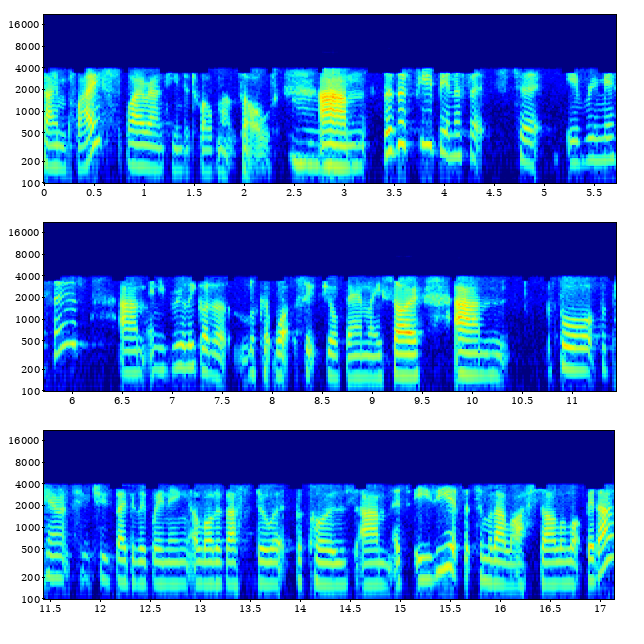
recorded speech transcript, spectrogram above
same place by around 10 to 12 months old. Mm. Um, there's a few benefits to every method, um, and you've really got to look at what suits your family. So, um, for for parents who choose baby led weaning, a lot of us do it because um, it's easy. It fits in with our lifestyle a lot better.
